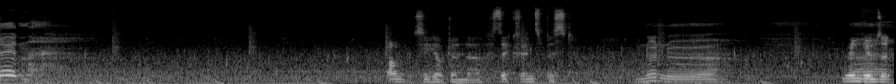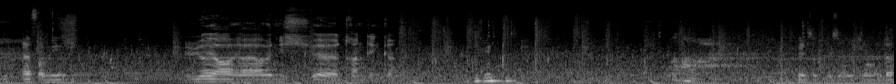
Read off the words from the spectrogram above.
Reden. Bin sicher, ob du in der Sequenz bist. Nö, nö. Wenn wir im Äh. Sinne einfach wie. Ja, ja, ja, ja, wenn ich äh, dran denke. Ich bin sowieso nicht lange da.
